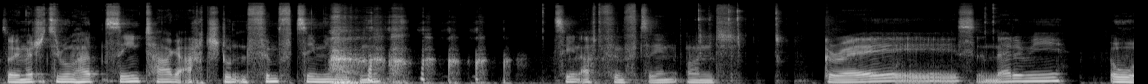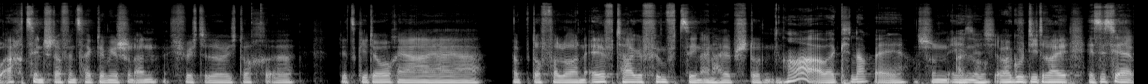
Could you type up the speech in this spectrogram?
So, Emergency Room hat 10 Tage, 8 Stunden, 15 Minuten. 10, 8, 15. Und Grey's Anatomy. Oh, 18 Staffeln zeigt er mir schon an. Ich fürchte, da habe ich doch. Äh, jetzt geht er auch. Ja, ja, ja. Hab doch verloren. 11 Tage, 15,5 Stunden. Ah, aber knapp, ey. Schon Also- ähnlich. Aber gut, die drei. Es ist ja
